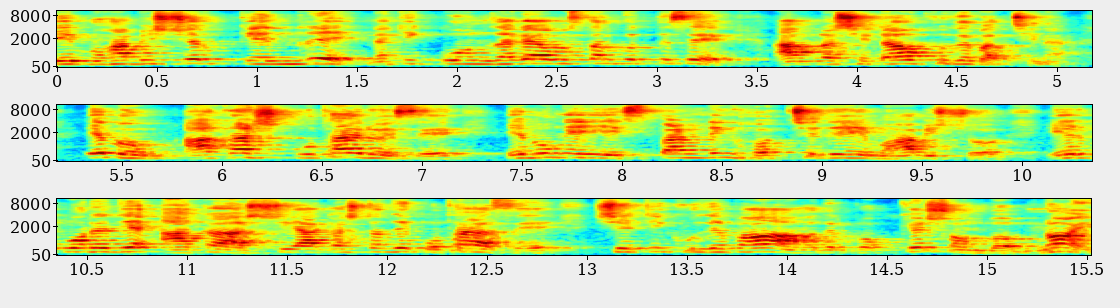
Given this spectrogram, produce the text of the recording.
এই মহাবিশ্বের কেন্দ্রে নাকি কোন জায়গায় অবস্থান করতেছে, আমরা সেটাও খুঁজে পাচ্ছি না। এবং আকাশ কোথায় রয়েছে এবং এই এক্সপান্ডিং হচ্ছে যে এই মহাবিশ্ব, এরপরে যে আকাশ, সেই আকাশটা যে কোথায় আছে, সেটি খুঁজে পাওয়া আমাদের পক্ষে সম্ভব নয়।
